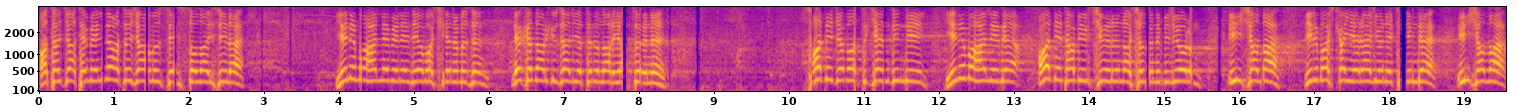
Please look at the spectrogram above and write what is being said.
Ataca temelini atacağımız ses dolayısıyla yeni mahalle belediye başkanımızın ne kadar güzel yatırımlar yaptığını Sadece Batı kentin değil, yeni mahallede adeta bir çığırın açıldığını biliyorum. İnşallah bir başka yerel yönetimde, inşallah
